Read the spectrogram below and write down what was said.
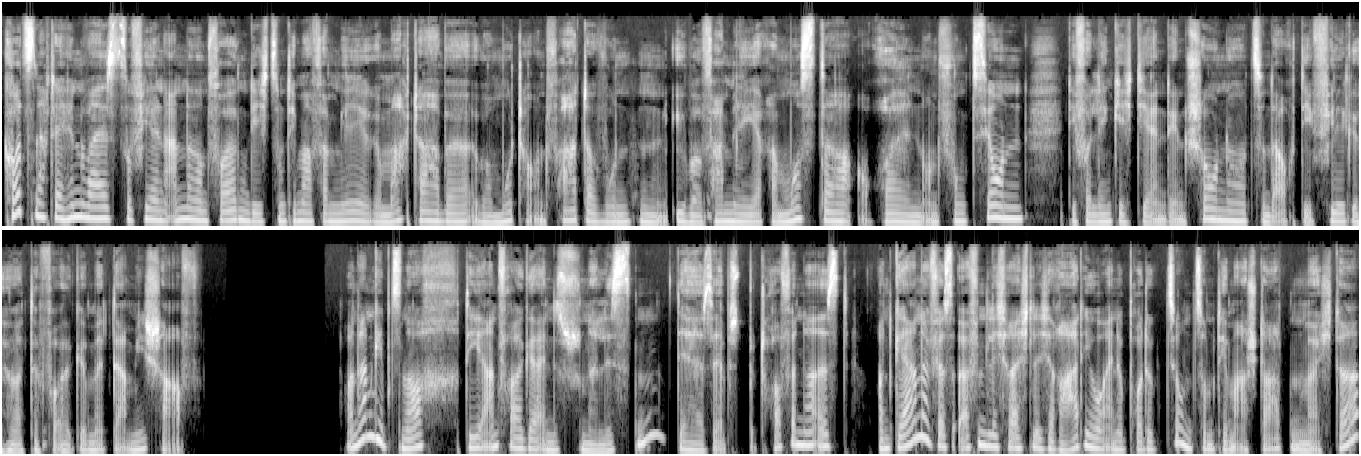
Kurz nach der Hinweis zu vielen anderen Folgen, die ich zum Thema Familie gemacht habe, über Mutter- und Vaterwunden, über familiäre Muster, Rollen und Funktionen, die verlinke ich dir in den Shownotes und auch die vielgehörte Folge mit Dami Scharf. Und dann gibt's noch die Anfrage eines Journalisten, der selbst Betroffener ist und gerne fürs öffentlich-rechtliche Radio eine Produktion zum Thema starten möchte.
